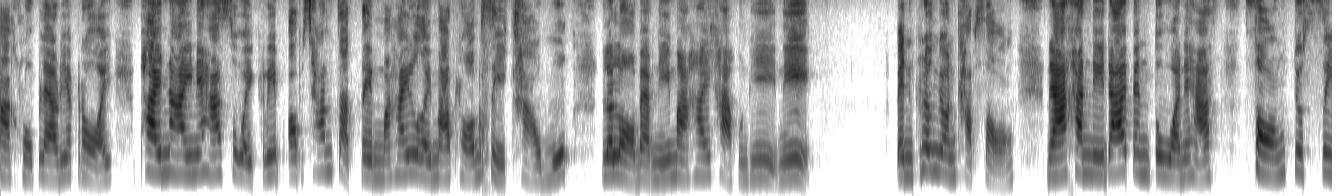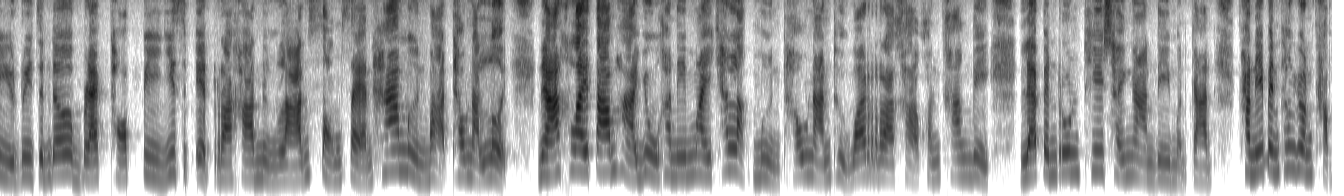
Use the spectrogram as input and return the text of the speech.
มาครบแล้วเรียบร้อย ภายในนะคะสวยกริปออปชั่นจัดเต็มมาให้เลยมาพร้อมสีขาวมุกและหล่อแบบนี้มาให้ค่ะคุณพี่นี่ เป็นเครื่องยนต์ขับ2นะคันนี้ได้เป็นตัวนะคะ2.4 Regender Black Top ปี 21 ราคา1ล้าน2แสน5หมื่นบาทเท่านั้นเลยนะใครตามหาอยู่คันนี้ไม่แค่หลักหมื่นเท่านั้น ถือว่าราคาค่อนข้างดี และเป็นรุ่นที่ใช้งานดีเหมือนกัน คันนี้เป็นเครื่องยนต์ขับ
